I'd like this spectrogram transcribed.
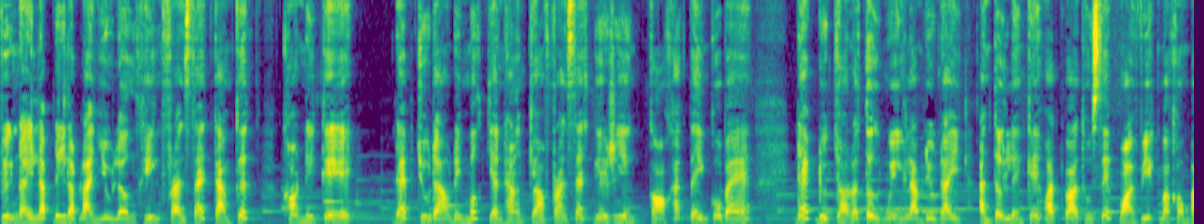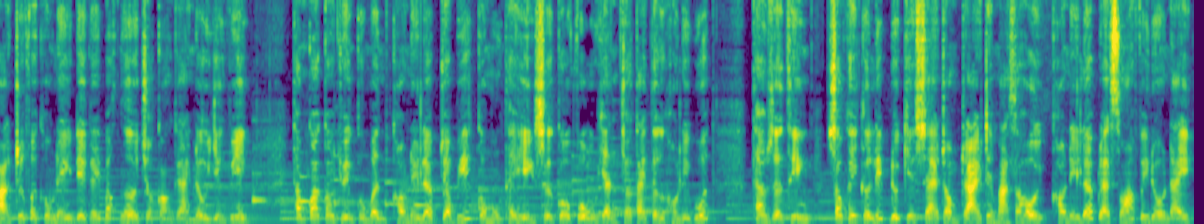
Việc này lặp đi lặp lại nhiều lần khiến Frances cảm kích. Connie kể, Depp chu đáo đến mức dành hẳn cho Frances ghế riêng có khắc tên cô bé. Depp được cho là tự nguyện làm điều này, anh tự lên kế hoạch và thu xếp mọi việc mà không bàn trước với Connie để gây bất ngờ cho con gái nữ diễn viên. Thông qua câu chuyện của mình, Connie Love cho biết cô muốn thể hiện sự cổ vũ dành cho tài tử Hollywood. Theo The Thiên, sau khi clip được chia sẻ rộng rãi trên mạng xã hội, Connie Love đã xóa video này.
